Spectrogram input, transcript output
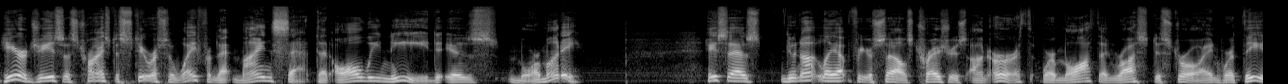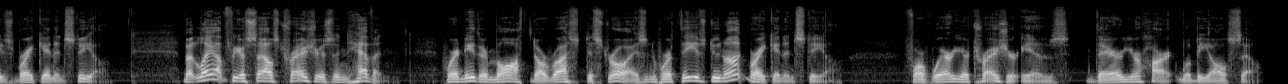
Here, Jesus tries to steer us away from that mindset that all we need is more money. He says, Do not lay up for yourselves treasures on earth where moth and rust destroy and where thieves break in and steal. But lay up for yourselves treasures in heaven where neither moth nor rust destroys and where thieves do not break in and steal. For where your treasure is, there your heart will be also.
